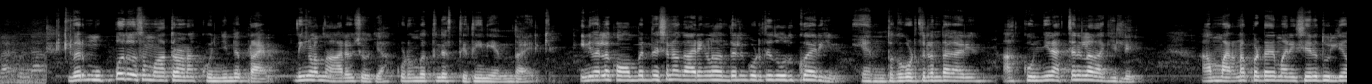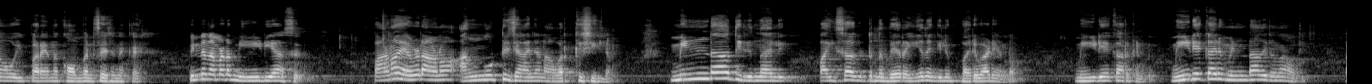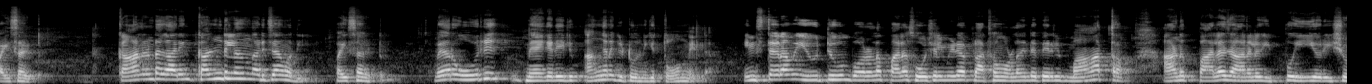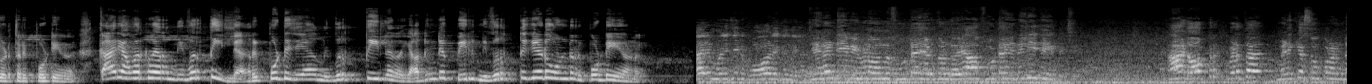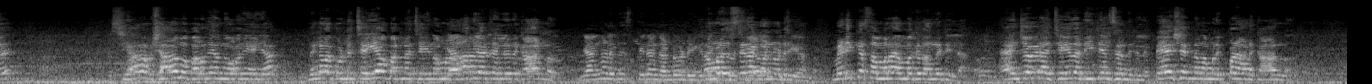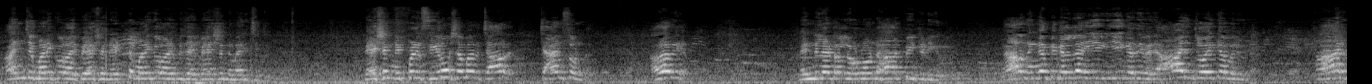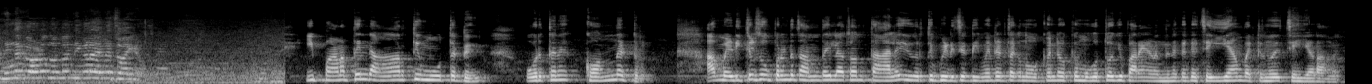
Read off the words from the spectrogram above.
ഇവർ മുപ്പത് ദിവസം മാത്രമാണ് കുഞ്ഞിന്റെ പ്രായം. നിങ്ങളൊന്ന് ആലോചിച്ച് നോക്കിയാൽ കുടുംബത്തിന്റെ സ്ഥിതി ഇനി എന്തായിരിക്കും? ഇനി വല്ല കോമ്പൻസേഷനോ കാര്യങ്ങളോ എന്തെങ്കിലും കൊടുത്ത് ഇത് ഒതുക്കുമായിരിക്കും. എന്തൊക്കെ കൊടുത്തിട്ട് എന്താ കാര്യം? ആ കുഞ്ഞിന് അച്ഛനില്ലാതാക്കിയില്ലേ? ആ മരണപ്പെട്ട മനുഷ്യന് തുല്യമാവും ഈ പറയുന്ന കോമ്പൻസേഷനൊക്കെ പിന്നെ നമ്മുടെ മീഡിയാസ് പണം എവിടാണോ അങ്ങോട്ട് ചാഞ്ഞാണ് അവർക്ക് ശീലം. മിണ്ടാതിരുന്നാൽ പൈസ കിട്ടുന്ന വേറെ ഏതെങ്കിലും പരിപാടി ഉണ്ടോ? മീഡിയക്കാർക്കുണ്ട്. മീഡിയക്കാർ മിണ്ടാതിരുന്നാൽ മതി പൈസ കിട്ടും. കാണേണ്ട കാര്യം കണ്ടില്ലെന്ന് നടിച്ചാൽ മതി പൈസ കിട്ടും. വേറെ ഒരു മേഖലയിലും അങ്ങനെ കിട്ടുമെന്ന് എനിക്ക് തോന്നുന്നില്ല. ഇൻസ്റ്റാഗ്രാമും യൂട്യൂബും പോലുള്ള പല സോഷ്യൽ മീഡിയ പ്ലാറ്റ്ഫോം ഉള്ളതിന്റെ പേരിൽ മാത്രം ആണ് പല ചാനലും ഇപ്പോൾ ഈ ഒരു ഇഷ്യൂ എടുത്ത് റിപ്പോർട്ട് ചെയ്യുന്നത്. കാര്യം അവർക്ക് വേറെ നിവൃത്തിയില്ല. റിപ്പോർട്ട് ചെയ്യാതെ നിവൃത്തിയില്ല. അതിന്റെ പേര് നിവൃത്തികേട് കൊണ്ട് റിപ്പോർട്ട് ചെയ്യുകയാണ്. ആ ഡിലീറ്റ് ആ ഡോക്ടർ ഇവിടുത്തെ മെഡിക്കൽ സൂപ്രണ്ട് ശ്യാം ശ്യാമ പറഞ്ഞതെന്ന് പറഞ്ഞു കഴിഞ്ഞാൽ നിങ്ങളെ കൊണ്ട് ചെയ്യാൻ പറഞ്ഞ ചെയ്യും നമ്മൾ ആദ്യമായിട്ടല്ലേ ഇത് കാണുന്നത്. ഞങ്ങൾ ഇത് സ്ഥിരം കണ്ടുകൊണ്ടിരിക്കുന്നത് നമ്മൾ സ്ഥിരം കണ്ടുകൊണ്ടിരിക്കുന്നത് മെഡിക്കൽ സമ്മറി നമുക്ക് തന്നിട്ടില്ല. ആൻജിയോഗ്രാം ചെയ്ത ഡീറ്റെയിൽസ് തന്നിട്ടില്ല. പേഷ്യന്റിനെ നമ്മൾ ഇപ്പോഴാണ് കാണുന്നത്. അഞ്ച് മണിക്കൂറായി പേഷ്യന്റ് എട്ട് മണിക്കൂറായി പേഷ്യന്റ് മരിച്ചിട്ട്. പേഷ്യന്റ് ഇപ്പോഴും സീറോ ശതമാനം ചാൻസ് ഉണ്ട്. അതറിയാം. വെന്റിലേറ്ററിൽ ഉള്ളതുകൊണ്ട് ഹാർട്ട് ബീറ്റ് ഇടിക്കുന്നു നാളെ നിങ്ങൾക്കെല്ലാം ഈ ഈ ഗതി വരും. ആരും ചോദിക്കാൻ വരില്ല ആരും നിങ്ങൾക്ക് വേണമെന്നുണ്ടോ നിങ്ങൾ തന്നെ ചോദിക്കണം. ഈ പണത്തിന്റെ ആർത്തി മൂത്തിട്ട് ഒരുത്തനെ കൊന്നിട്ടും. ആ മെഡിക്കൽ സൂപ്രണ്ട് തന്തയില്ലാത്തവൻ തല ഉയർത്തി പിടിച്ചിട്ട് ഇവന്റെ അടുത്തൊക്കെ നോക്കുവന്റെ ഒക്കെ മുഖത്ത് നോക്കി പറയണം നിനക്കൊക്കെ ചെയ്യാൻ പറ്റുന്നത് ചെയ്യണമെന്ന്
